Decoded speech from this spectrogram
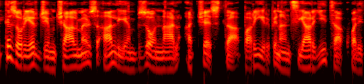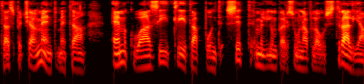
It-Teżorier Jim Chalmers qal li hemm bżonn għal aċċess ta' pariri finanzjarji ta' kwalità speċjalment meta Hemm kważi 3.6 miljun persuna fl-Awstralja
